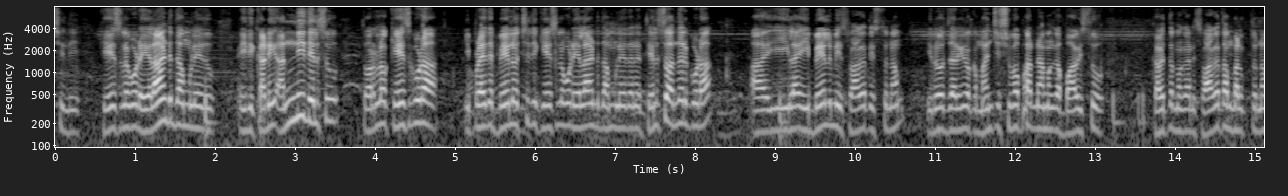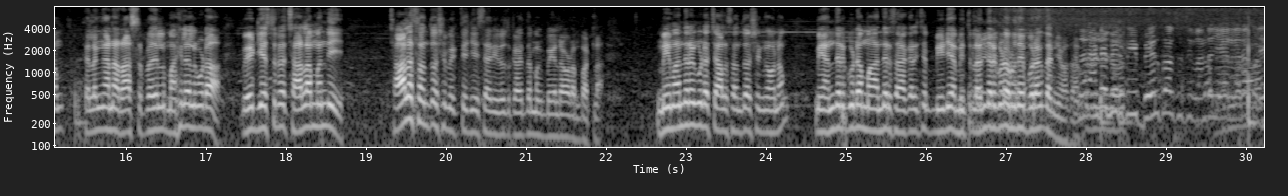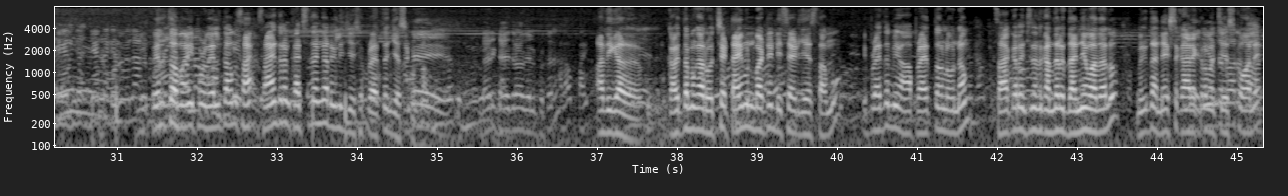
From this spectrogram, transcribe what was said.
వచ్చింది. కేసులో కూడా ఎలాంటి దమ్ము లేదు. ఇది కడి అన్నీ తెలుసు. త్వరలో కేసు కూడా ఇప్పుడైతే బెయిల్ వచ్చింది. కేసులో కూడా ఎలాంటి దమ్ము లేదని తెలుసు అందరికి కూడా. ఇలా ఈ బెయిల్ మేము స్వాగతిస్తున్నాం. ఈరోజు జరిగిన ఒక మంచి శుభపరిణామంగా భావిస్తూ కవితమ్మ గారిని స్వాగతం పలుకుతున్నాం. తెలంగాణ రాష్ట్ర ప్రజలు మహిళలు కూడా వెయిట్ చేస్తున్నారు. చాలామంది చాలా సంతోషం వ్యక్తం చేశారు. ఈరోజు కవితమ్మకు బెయిల్ రావడం పట్ల. మేమందరం కూడా చాలా సంతోషంగా ఉన్నాం మీ అందరికి కూడా మా అందరికి సహకరించిన మీడియా మిత్రులందరూ కూడా హృదయపూర్వక ధన్యవాదాలు సార్ అంటే మీరు ఈ బెయిల్ ప్రాసెస్ ఇవంతా చేయాలి కదా జైలు జైలు దగ్గర వెళ్ళాలి వెళ్తాం ఇప్పుడు వెళ్తాం సాయంత్రం ఖచ్చితంగా రిలీజ్ చేసే ప్రయత్నం చేసుకుంటాం అది కాదు కవితమ్మ గారు వచ్చే టైంని బట్టి డిసైడ్ చేస్తాము ఇప్పుడైతే మేము ఆ ప్రయత్నంలో ఉన్నాం సహకరించినందుకు అందరికి ధన్యవాదాలు మిగతా నెక్స్ట్ కార్యక్రమం చేసుకోవాలి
